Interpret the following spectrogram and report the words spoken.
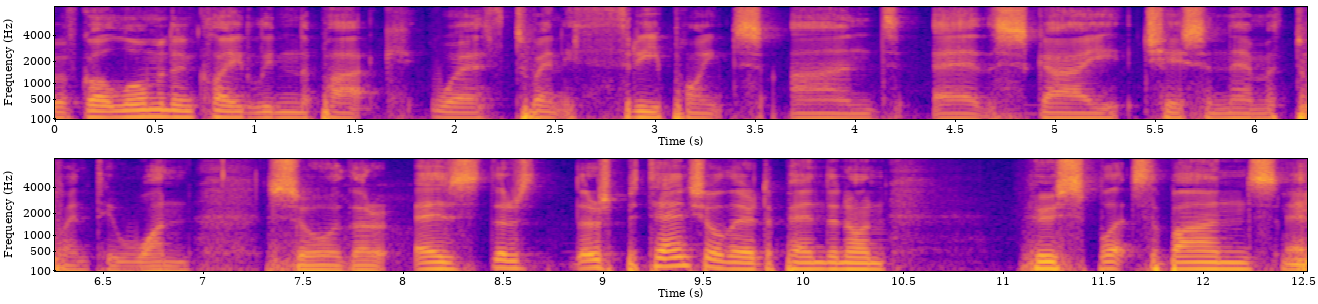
we've got Lomond and Clyde leading the pack with 23 points, and uh, the Skye chasing them with 21. So there is there's there's potential there depending on who splits the bands. If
